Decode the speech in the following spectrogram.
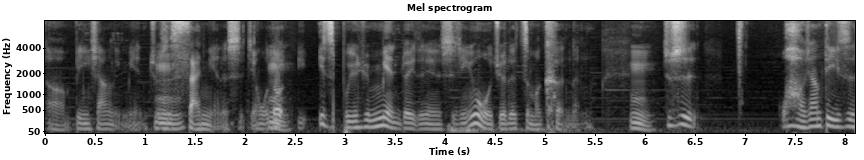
呃冰箱里面，就是三年的时间，嗯、我都一直不愿意去面对这件事情，因为我觉得怎么可能？嗯，就是我好像第一次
